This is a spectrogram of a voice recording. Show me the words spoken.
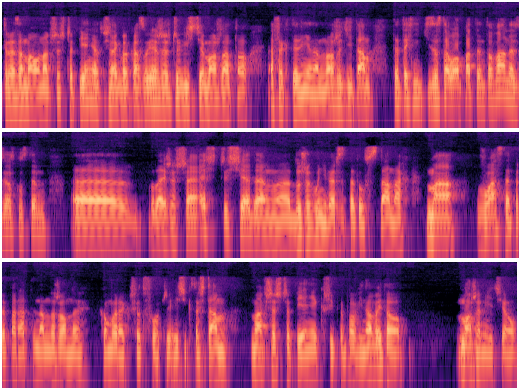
trochę za mało na przeszczepienie, to się nagle okazuje, że rzeczywiście można to efektywnie namnożyć i tam te techniki zostały opatentowane, w związku z tym bodajże sześć czy siedem dużych uniwersytetów w Stanach ma własne preparaty namnożonych komórek krwiotwórczych. Jeśli ktoś tam ma przeszczepienie krwi pępowinowej, to może mieć ją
